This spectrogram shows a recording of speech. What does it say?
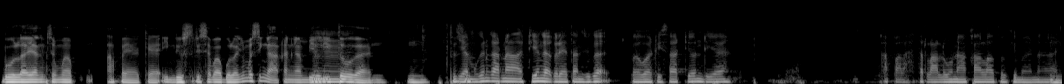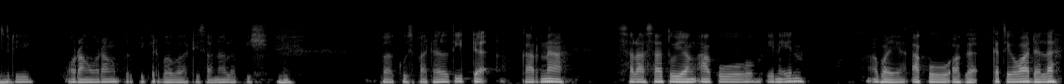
bola yang cuma apa ya kayak industri sepak bolanya mesti nggak akan ngambil Hmm. itu kan. Hmm. Terus ya mungkin karena dia nggak kelihatan juga bahwa di stadion dia apalah terlalu nakal atau gimana Hmm. jadi orang-orang berpikir bahwa di sana lebih Hmm. bagus padahal tidak karena salah satu yang aku iniin apa ya aku agak kecewa adalah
